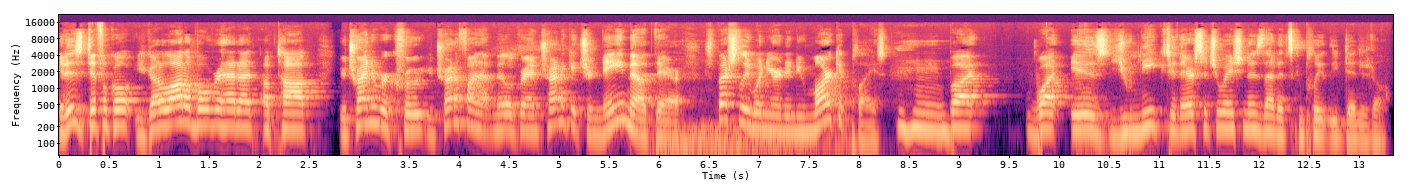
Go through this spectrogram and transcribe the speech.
It is difficult. You got a lot of overhead at, up top. You're trying to recruit. You're trying to find that middle ground, trying to get your name out there, especially when you're in a new marketplace. Mm-hmm. But what is unique to their situation is that it's completely digital.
